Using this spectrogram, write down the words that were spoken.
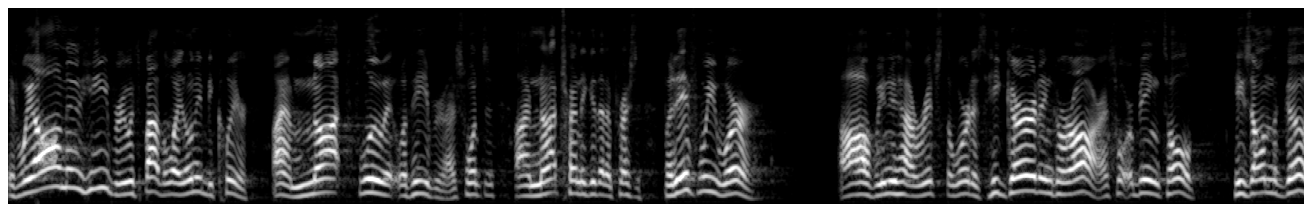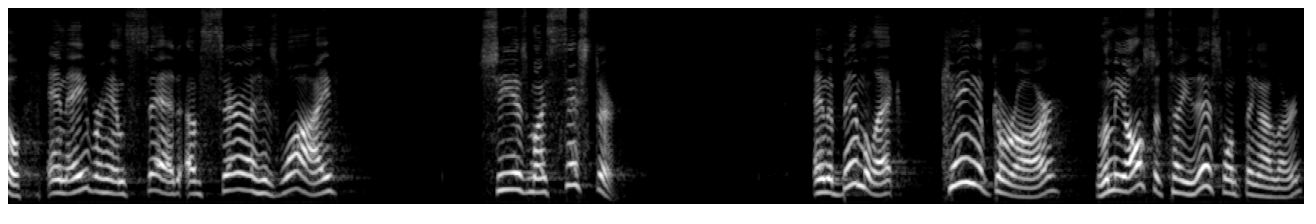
if we all knew Hebrew, which, by the way, let me be clear, I am not fluent with Hebrew. I just want to, I'm not trying to get that impression. But if we were, oh, if we knew how rich the word is, he gird in Gerar. That's what we're being told. He's on the go. And Abraham said of Sarah, his wife, She is my sister. And Abimelech, king of Gerar, let me also tell you this one thing I learned.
